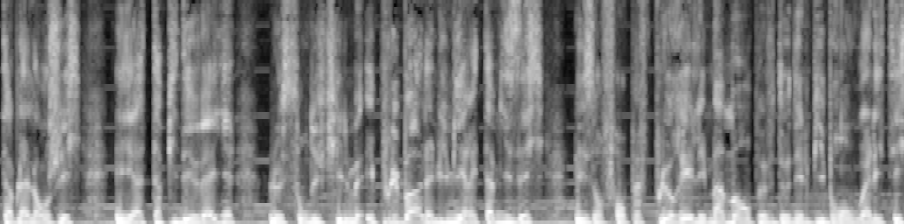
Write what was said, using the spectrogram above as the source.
table à langer et tapis d'éveil. Le son du film est plus bas, la lumière est tamisée. Les enfants peuvent pleurer, les mamans peuvent donner le biberon ou allaiter.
